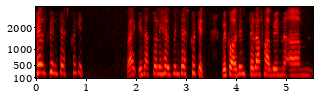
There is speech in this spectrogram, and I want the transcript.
helping Test cricket, right? It's actually helping Test cricket because instead of having um,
